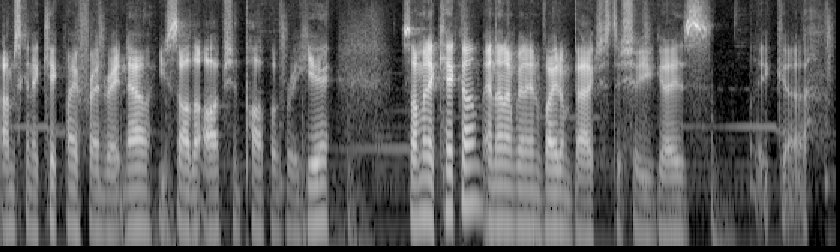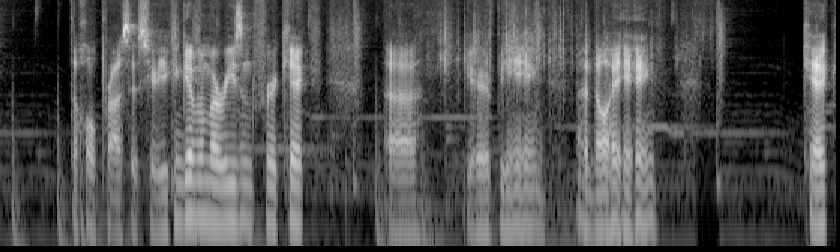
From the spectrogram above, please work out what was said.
I'm just gonna kick my friend right now. You saw the option pop up right here. So I'm gonna kick him, and then I'm gonna invite him back just to show you guys like uh, the whole process here. You can give him a reason for a kick. Uh, you're being annoying. Kick.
